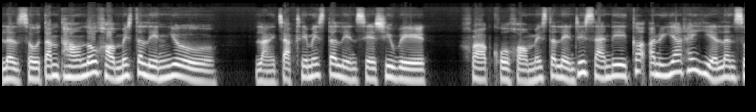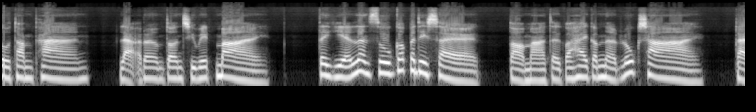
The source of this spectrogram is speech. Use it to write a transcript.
เลนซูตั้งท้องลูกของมิสเตอร์ลินอยู่ หลังจากที่มิสเตอร์ลินเสียชีวิต ครอบครัวของมิสเตอร์ลินที่แสนดีก็อนุญาตให้เยเลนซูทำทาน และเริ่มต้นชีวิตใหม่ แต่เยเลนซูก็ปฏิเสธ ต่อมาเธอก็ให้กำเนิดลูกชาย แต่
